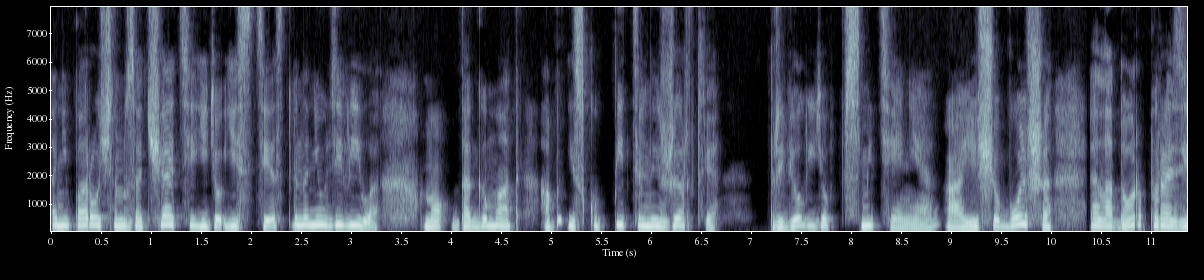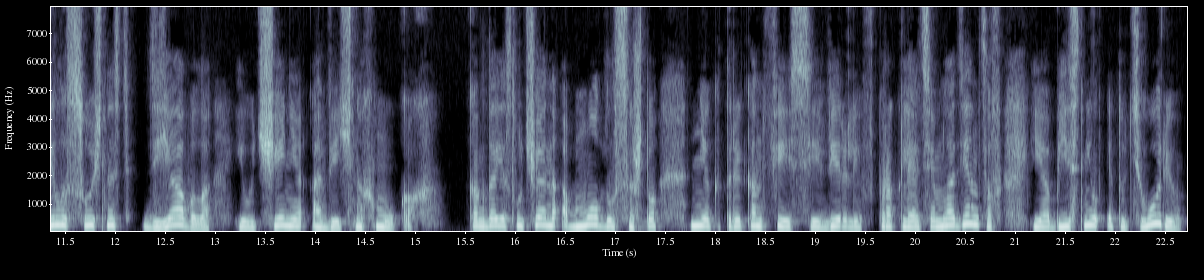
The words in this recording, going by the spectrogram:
о непорочном зачатии ее, естественно, не удивила, но догмат об искупительной жертве привел ее в смятение, а еще больше Эладор поразила сущность дьявола и учение о вечных муках. Когда я случайно обмолвился, что некоторые конфессии верили в проклятие младенцев и объяснил эту теорию,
